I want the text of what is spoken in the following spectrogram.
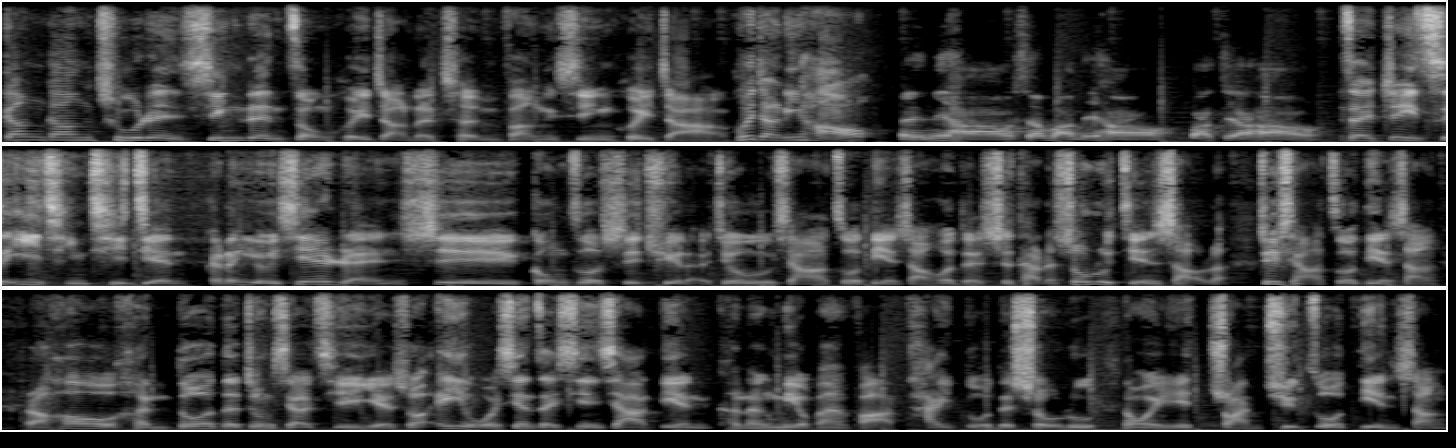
刚刚出任新任总会长的陈方兴会长。会长你好，哎，你好，小马你好，大家好。在这一次疫情期间，可能有一些人是工作失去了，就想要做电商，或者是他的收入减少了，就想要做电商。然后很多的中小企业也说，哎，我现在线下店可能没有办法。把太多的收入，那我也转去做电商。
